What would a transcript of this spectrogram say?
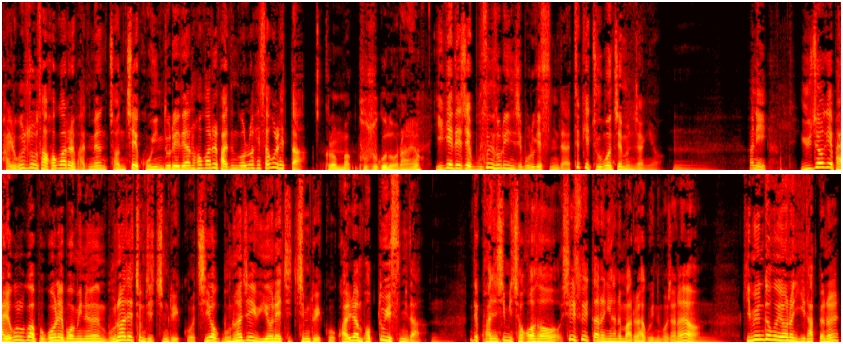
발굴조사 허가를 받으면 전체 고인돌에 대한 허가를 받은 걸로 해석을 했다. 그럼 막 부수고 노나요? 이게 대체 무슨 소리인지 모르겠습니다. 특히 두 번째 문장이요. 음. 아니 유적의 발굴과 복원의 범위는 문화재청 지침도 있고 지역 문화재위원회 지침도 있고 관련 법도 있습니다. 음. 근데 관심이 적어서 실수했다느니 하는 말을 하고 있는 거잖아요. 음. 김윤덕 의원은 이 답변을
